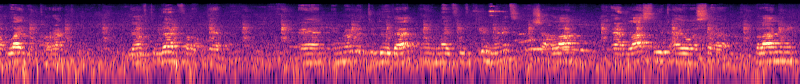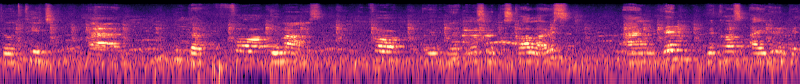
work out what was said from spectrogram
applied it correctly. We have to learn from them. And in order to do that, in my 15 minutes, inshallah, and last week I was uh, planning to teach uh, the four imams, four uh, Muslim scholars, and then because I didn't get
